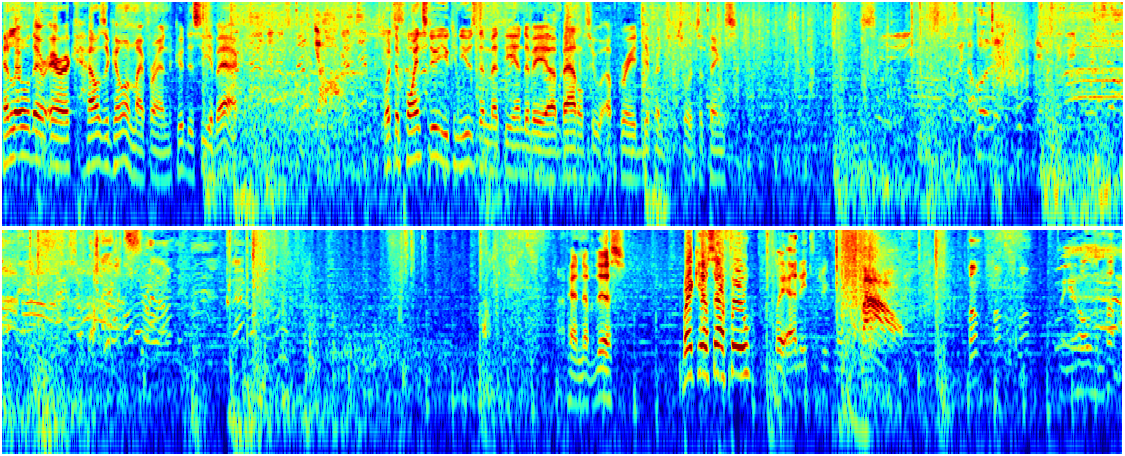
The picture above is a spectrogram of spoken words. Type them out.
Hello there, Eric. How's it going, my friend? Good to see you back. What the points do, you can use them at the end of a uh, battle to upgrade different sorts of things. I've had enough of this. Break yourself, fool! Wait, I need to drink my. Bow! Pump, pump, pump. We need holes and pumps.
